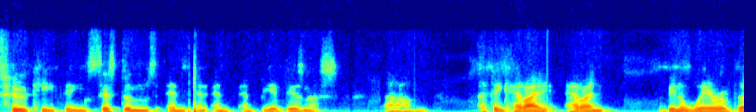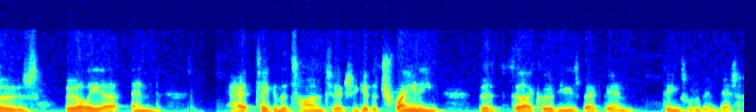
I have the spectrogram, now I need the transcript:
two key things, systems and, and, and, and be a business. Um, I think had I, had I been aware of those earlier and had taken the time to actually get the training that, that I could have used back then, things would have been better.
